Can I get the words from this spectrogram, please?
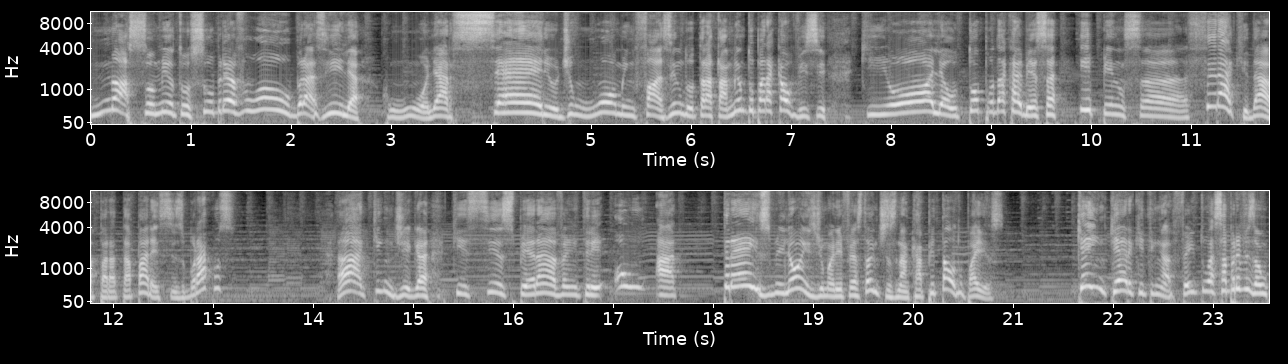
nosso mito sobrevoou Brasília com um olhar sério de um homem fazendo tratamento para calvície que olha o topo da cabeça e pensa: será que dá para tapar esses buracos? Há quem diga que se esperava entre 1 a 3 milhões de manifestantes na capital do país. Quem quer que tenha feito essa previsão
